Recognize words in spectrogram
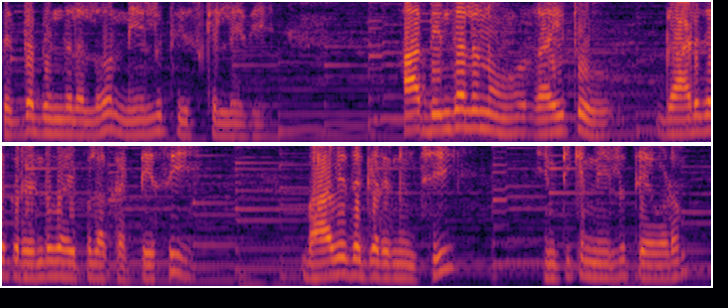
పెద్ద బిందెలలో నీళ్ళు తీసుకెళ్ళేది. ఆ బిందెలను రైతు గాడిదకు రెండు వైపులా కట్టేసి బావి దగ్గర నుంచి ఇంటికి నీళ్ళు తేవడం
